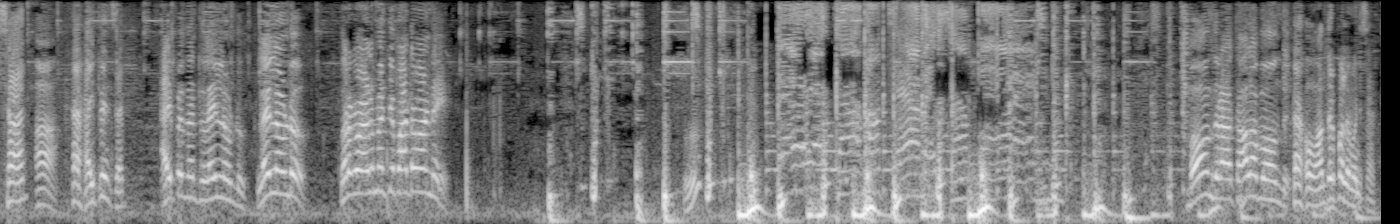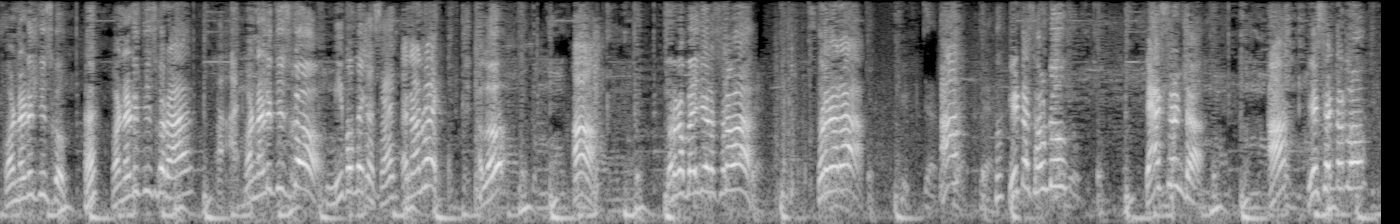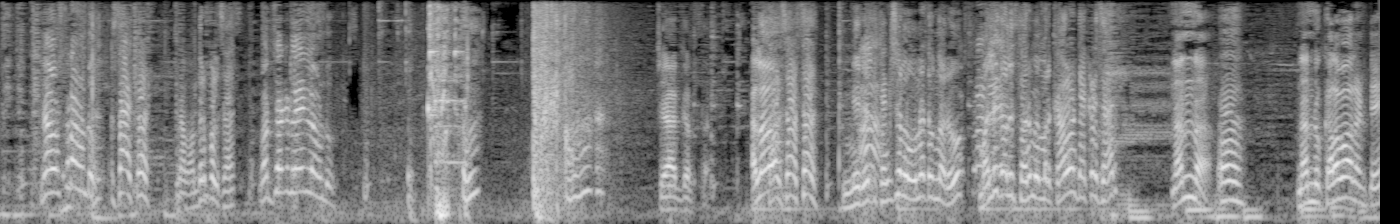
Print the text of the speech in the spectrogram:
సార్ ఆ. అయిపోయింది సార్. అయిపోయిందంటే లైన్లో ఉండు లైన్లో ఉండు. త్వరగా చెప్పి ఆటో వాడిని బాగుందిరా చాలా బాగుంది. వంద రూపాయలు ఇవ్వండి సార్. వాడిని అడిగి తీసుకో. ఆ? వాడిని అడిగి తీసుకోరా? వాడిని అడిగి తీసుకో. మీ బొమ్మే కదా సార్? ఏ నాన్నబాయ్, హలో? ఆ, త్వరగా బయలుదేరేస్తున్నావా? త్వరగా రా. ఏంటా సౌండ్? యాక్సిడెంట్? ఏ సెంటర్లో నేను వస్తున్నా ఉండు. సార్ సార్ నా వంద రూపాయలు సార్. వన్ సెకండ్ లైన్లో ఉండు జాగ్రత్త. హలో? Sir sir sir. మీరు టెన్షన్లో ఉన్నట్టున్నారు. మళ్ళీ కలుస్తాను. మిమ్మల్ని కావాలంటే ఎక్కడ సార్? నన్ను నన్ను కలవాలంటే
